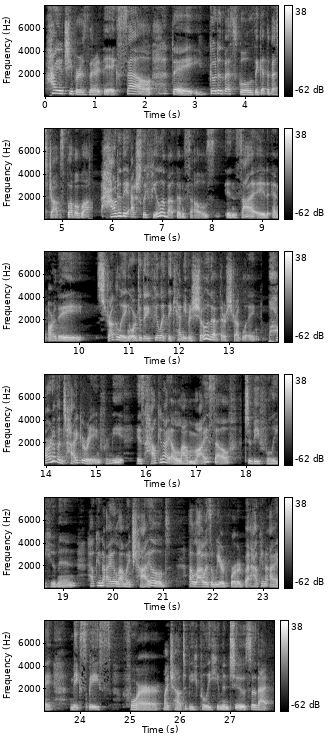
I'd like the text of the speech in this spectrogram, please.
high achievers. They they excel. They go to the best schools. They get the best jobs. Blah blah blah. How do they actually feel about themselves inside? And are they struggling or do they feel like they can't even show that they're struggling? Part of untigering for me is how can I allow myself to be fully human? How can I allow my child allow is a weird word, but how can I make space for my child to be fully human too so that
